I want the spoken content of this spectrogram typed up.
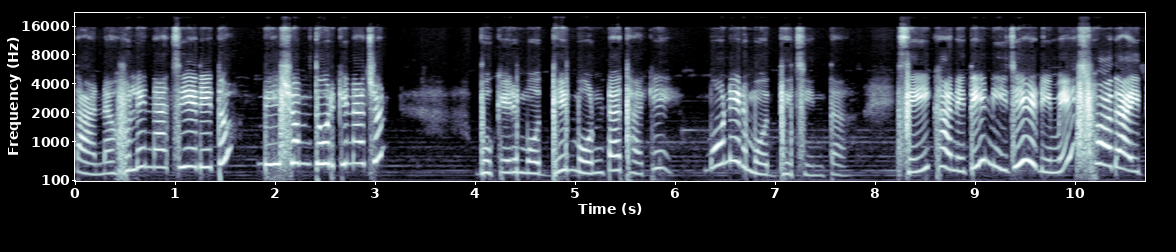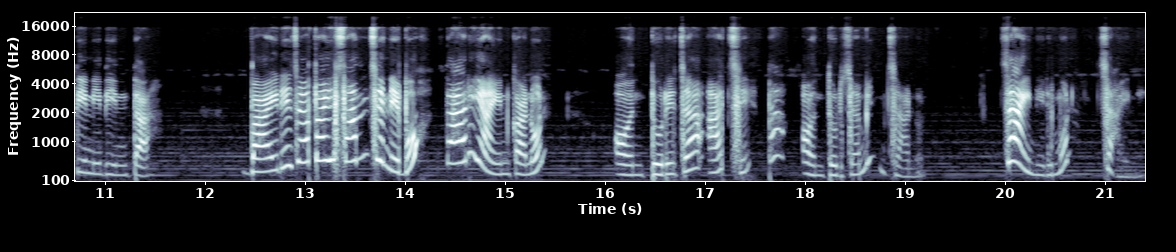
তা না হলে নাচিয়ে দিত বিষম তুর্কি নাচন। বুকের মধ্যে মনটা থাকে, মনের মধ্যে চিন্তা। সেইখানেতেই নিজের ডিমে সদাই তিনি দিনতা। বাইরে যা পাই সামছে নেব, তারই আইন কানুন। অন্তরে যা আছে, তা অন্তর্জামী জানুন। চাইনি রে মন, চাইনি।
